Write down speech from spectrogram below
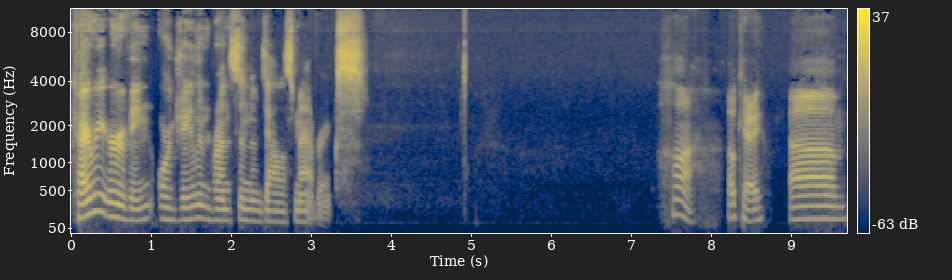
Kyrie Irving or Jalen Brunson of Dallas Mavericks? Huh. Okay. Um.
